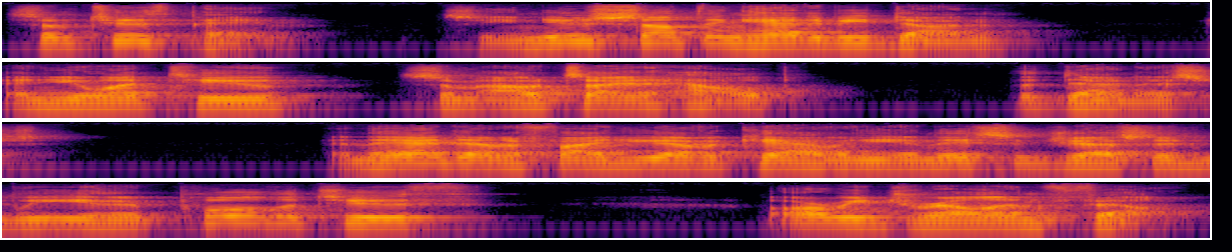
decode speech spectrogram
some tooth pain. So you knew something had to be done and you went to some outside help, the dentist, and they identified you have a cavity and they suggested we either pull the tooth or we drill and fill.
